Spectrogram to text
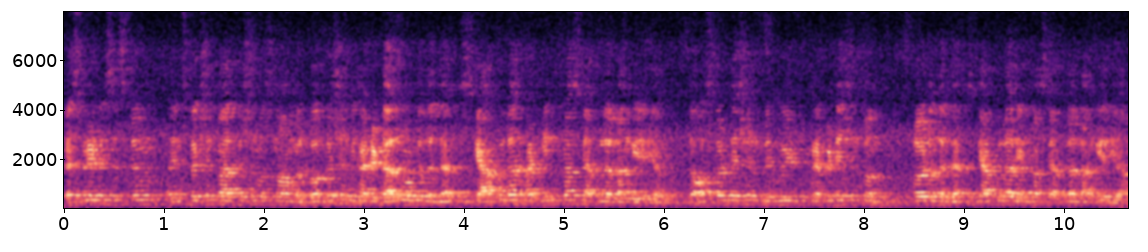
Respiratory system, inspection palpation was normal. Percussion, we had a dull note to the left, scapular and infrascapular lung area. The auscultation revealed crepitations on third on the left, scapular, infrascapular lung area.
